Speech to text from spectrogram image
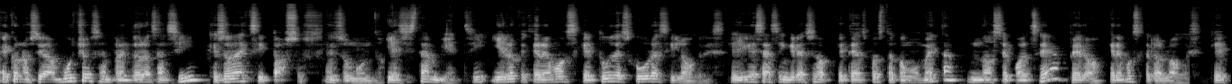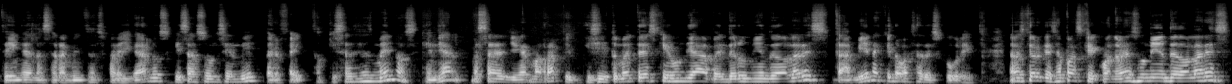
he conocido a muchos emprendedores así que son exitosos en su mundo y así están bien, ¿sí? Y es lo que queremos que tú descubras y logres. Que llegues a ese ingreso que te has puesto como meta, no sé cuál sea, pero queremos que lo logres. Que tengas las herramientas para llegarlos. Quizás son 100 mil, perfecto. Quizás es menos, genial, vas a llegar más rápido. Y si tú metes que un día vender un millón de dólares, también aquí lo vas a descubrir. Nada más quiero que sepas que cuando vendes un millón de dólares,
